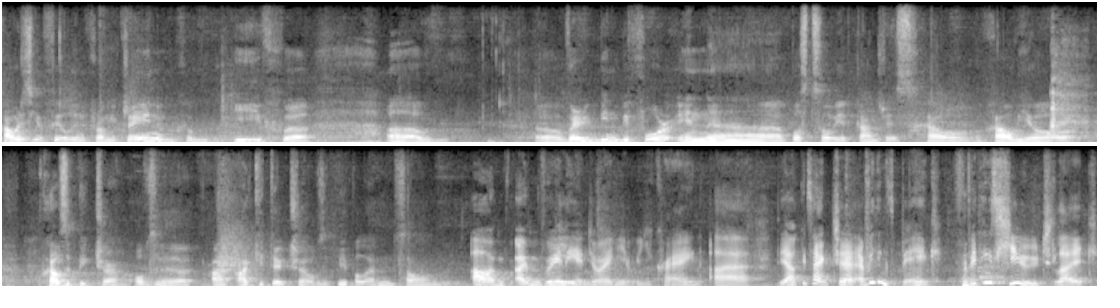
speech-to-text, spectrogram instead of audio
how is your feeling from Ukraine? If uh, uh, uh where you been before in uh, post-Soviet countries? How how your how's the picture of the architecture of the people and so on Oh, I'm, I'm really enjoying Ukraine. Uh, the architecture, everything's big. Everything's huge. Like,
